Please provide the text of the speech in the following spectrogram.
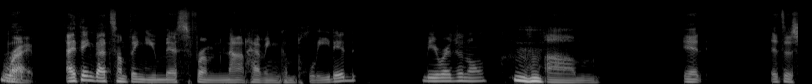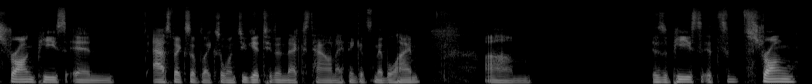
But- Right. I think that's something you miss from not having completed the original. Mhm. um it it's a strong piece in aspects of like so once you get to the next town i think it's nibelheim um is a piece it's strong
